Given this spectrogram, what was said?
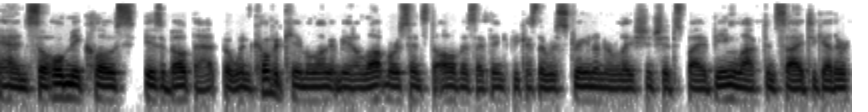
And so hold me close is about that. But when covid came along it made a lot more sense to all of us i think because there was strain on our relationships by being locked inside together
